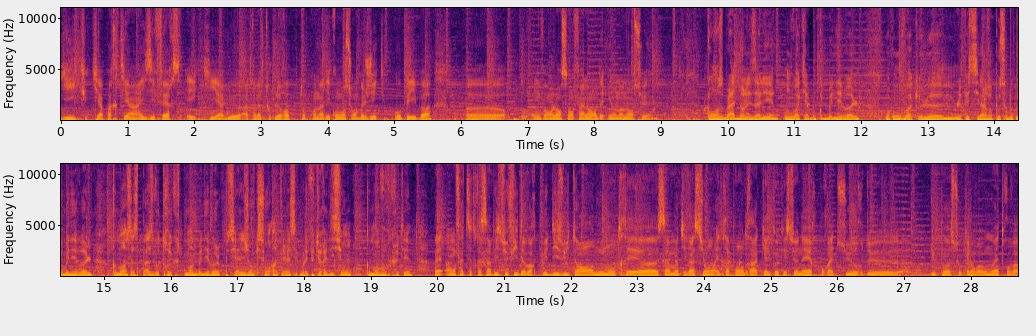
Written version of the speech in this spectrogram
geek qui appartient à EasyFair et qui a lieu à travers toute l'Europe. Donc, on a des conventions en Belgique, aux Pays-Bas, euh, on va en lancer en Finlande et on en a en Suède. Quand on se balade dans les allées, on voit qu'il y a beaucoup de bénévoles. Donc on voit que le, festival repose sur beaucoup de bénévoles. Comment ça se passe votre recrutement de bénévoles S'il y a des gens qui sont intéressés pour les futures éditions, comment vous recrutez? Ben, en fait, c'est très simple. Il suffit d'avoir plus de 18 ans, nous montrer euh, sa motivation et de répondre à quelques questionnaires pour être sûr du poste auquel on va vous mettre. On va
